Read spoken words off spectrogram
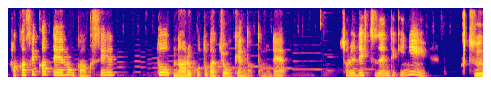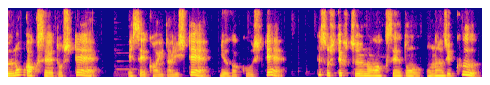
博士課程の学生となることが条件だったので、それで必然的に普通の学生としてエッセイ書いたりして入学をして、で、そして普通の学生と同じく、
